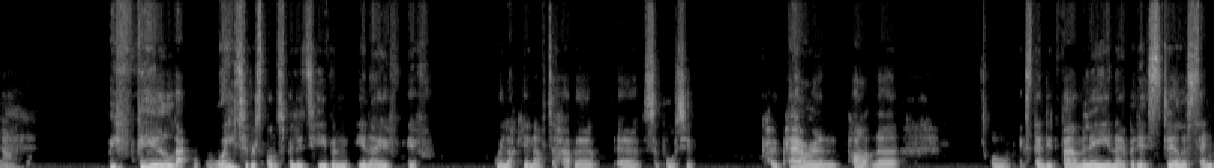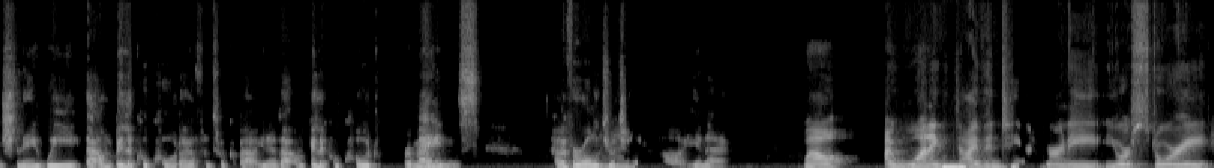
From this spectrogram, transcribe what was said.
yeah. we feel that weight of responsibility even you know if, if we're lucky enough to have a, a supportive co-parent partner or extended family you know but it's still essentially we that umbilical cord i often talk about you know that umbilical cord remains however old your mm. children are, you know. Well, I want to mm. dive into your journey, your story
